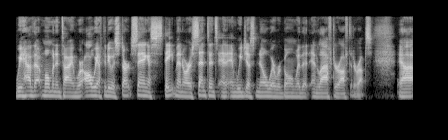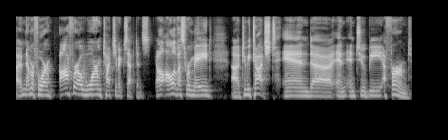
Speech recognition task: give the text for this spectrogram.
we have that moment in time where all we have to do is start saying a statement or a sentence and, and we just know where we're going with it and laughter often erupts. Uh, number four, offer a warm touch of acceptance. All, all of us were made uh, to be touched and, uh, and, and to be affirmed.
